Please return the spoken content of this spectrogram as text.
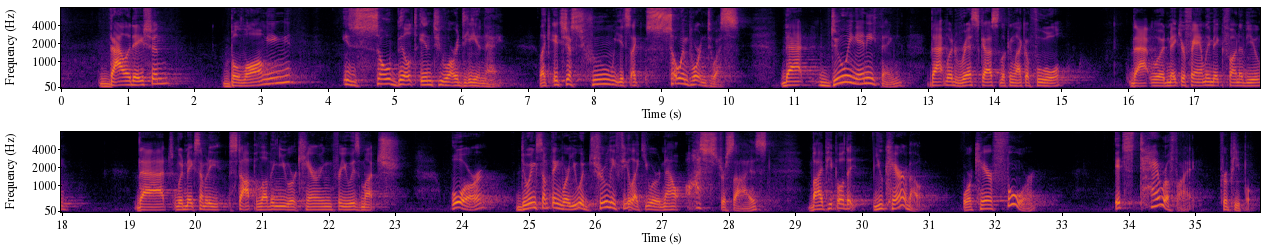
validation belonging is so built into our DNA. Like it's just who, it's like so important to us that doing anything that would risk us looking like a fool, that would make your family make fun of you, that would make somebody stop loving you or caring for you as much, or doing something where you would truly feel like you are now ostracized by people that you care about or care for it's terrifying for people.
